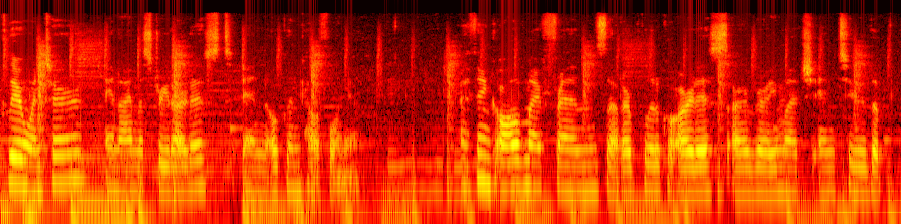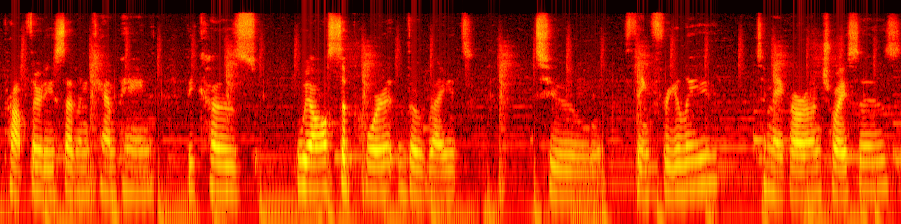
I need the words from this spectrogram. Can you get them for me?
I'm Nuclear Winter, and I'm a street artist in Oakland, California. I think all of my friends that are political artists are very much into the Prop 37 campaign because we all support the right to think freely, to make our own choices,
